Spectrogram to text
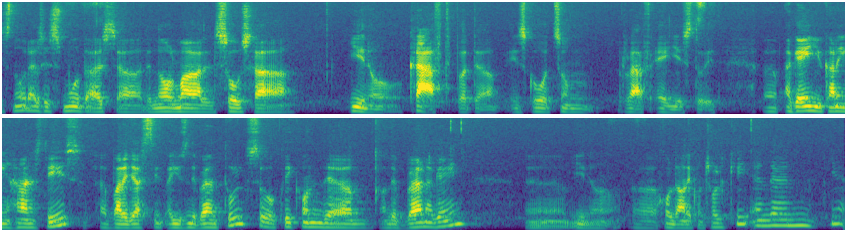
It's not as smooth as uh, the normal Sosa, you know, craft, but it's got some rough edges to it. Uh, again, you can enhance this uh, by adjusting uh, using the burn tool. So click on the um, on the burn again. Um, you know, uh, hold down the control key and then yeah,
